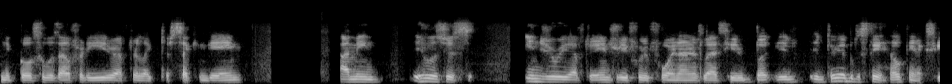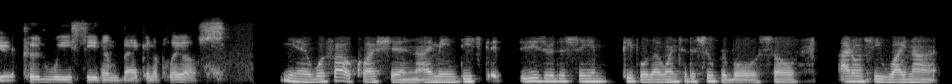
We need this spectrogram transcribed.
Nick Bosa was out for the year after like the second game. I mean, it was just injury after injury for the 49ers last year. But if, if they're able to stay healthy next year, could we see them back in the playoffs? Yeah, without question. I mean, these these are the same people that went to the Super Bowl, so I don't see why not.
